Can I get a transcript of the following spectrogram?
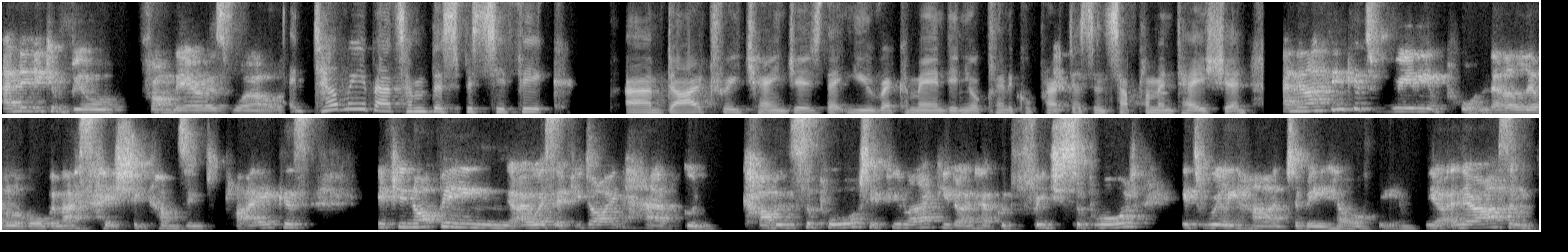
And then you can build from there as well. And tell me about some of the specific um, dietary changes that you recommend in your clinical practice and supplementation. And then I think it's really important that a level of organization comes into play because if you're not being, I always say, if you don't have good cupboard support, if you like, you don't have good fridge support, it's really hard to be healthy. You know, and there are some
